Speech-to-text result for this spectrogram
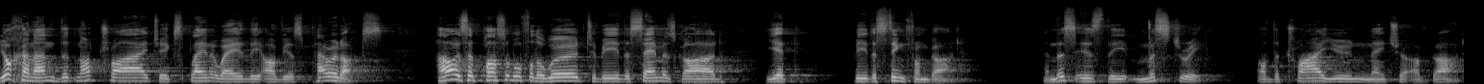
Yochanan did not try to explain away the obvious paradox. How is it possible for the Word to be the same as God, yet be distinct from God? And this is the mystery of the triune nature of God.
